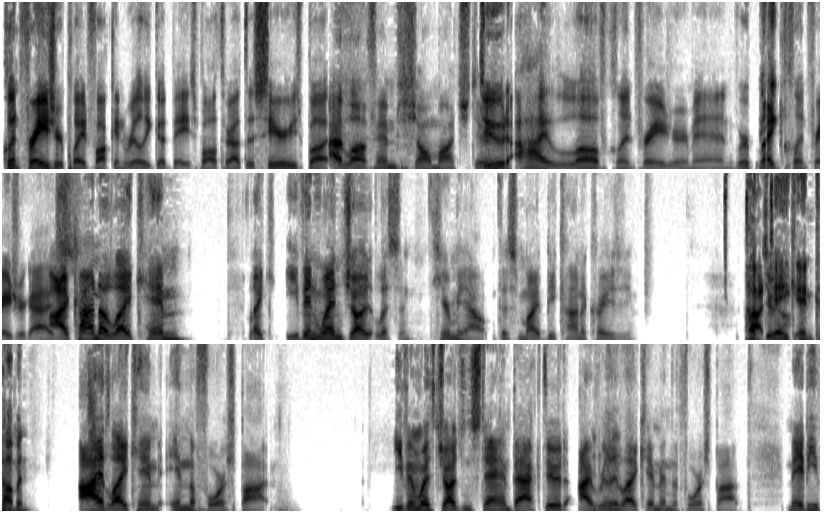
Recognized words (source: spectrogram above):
Clint Frazier played fucking really good baseball throughout this series, but I love him so much, dude. dude, I love Clint Frazier, man. We're big Like, Clint Frazier guys. I kind of like him. Like even when Judge, listen, hear me out. This might be kind of crazy. Hot dude, take incoming. I like him in the four spot. Even with Judge and Stanton back, dude, I really Mhm. like him in the four spot. Maybe,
